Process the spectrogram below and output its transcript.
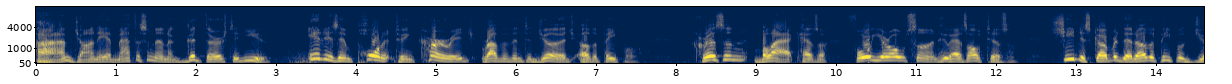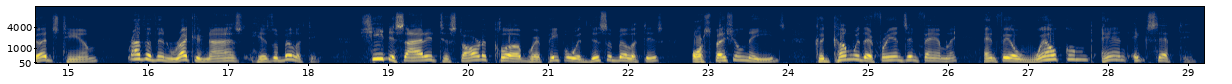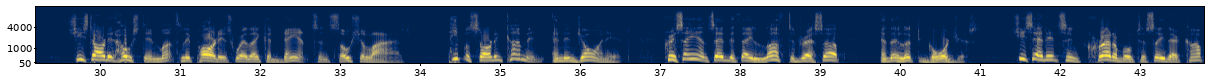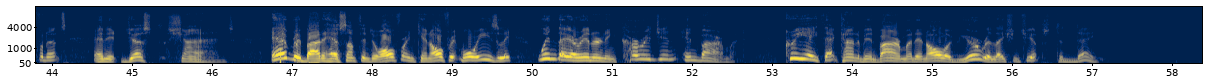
Hi, I'm John Ed Mathison, and a good Thursday to you. It is important to encourage rather than to judge other people. Kristen Black has a four year old son who has autism. She discovered that other people judged him rather than recognized his ability. She decided to start a club where people with disabilities or special needs could come with their friends and family and feel welcomed and accepted. She started hosting monthly parties where they could dance and socialize. People started coming and enjoying it. Chris Ann said that they loved to dress up and they looked gorgeous. She said it's incredible to see their confidence and it just shines. Everybody has something to offer and can offer it more easily when they are in an encouraging environment. Create that kind of environment in all of your relationships today.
